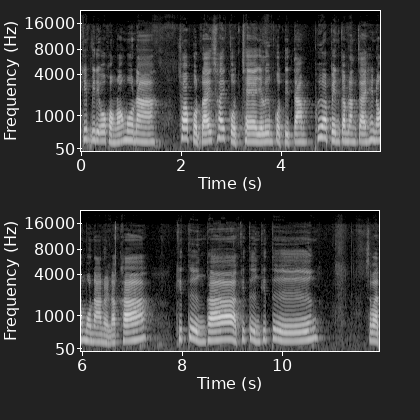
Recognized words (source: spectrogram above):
คลิปวิดีโอของน้องโมนา ชอบกดไลค์ใช่กดแชร์ อย่าลืมกดติดตาม เพื่อเป็นกำลังใจให้น้องโมนาหน่อยนะคะ คิดถึงค่ะ คิดถึงคิดถึง สวัส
